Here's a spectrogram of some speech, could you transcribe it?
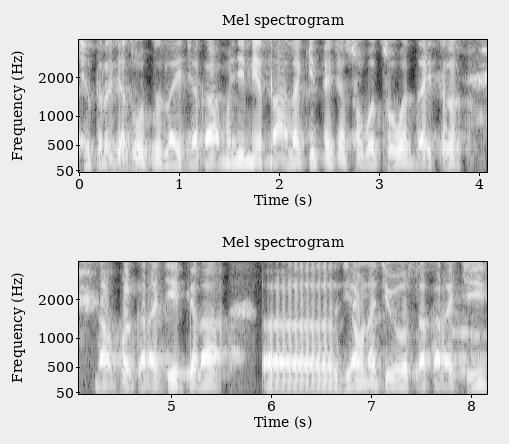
छत्रजाच उचलायच्या का? म्हणजे नेता आला की त्याच्यासोबत सोबत सोबत जायचं धावपळ करायची त्याला जेवणाची व्यवस्था करायची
